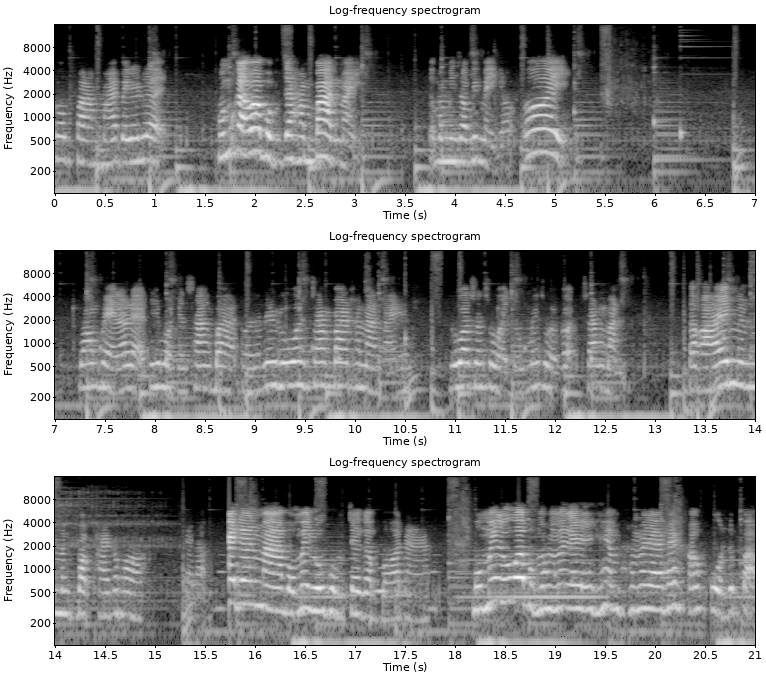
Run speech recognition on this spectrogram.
ก็ฟาร์มไม้ไปเรื่อยๆ ผมกะว่าผมจะทำบ้านใหม่ แต่มันมีซอมบี้ใหม่แล้วเอ้ยวางแผนแล้วแหละที่ผมจะสร้างบ้านผมจะได้รู้ว่าสร้างบ้านขนาดไหน รู้ว่าสวยหรือไม่สวยก็ช่างมัน แต่ขอให้มันมันปลอดภัยก็พอแค่นั้นใครเดินมาผมไม่รู้ผมเจอกับบอสนะ ผมไม่รู้ว่าผมทำอะไรให้ทำอะไรให้เขาโกรธหรือเปล่า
